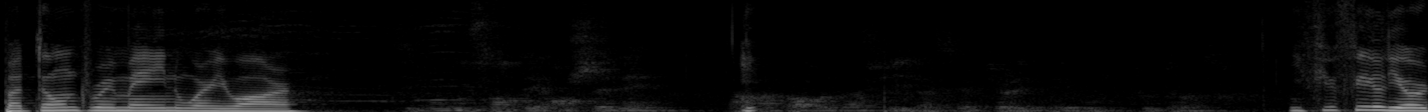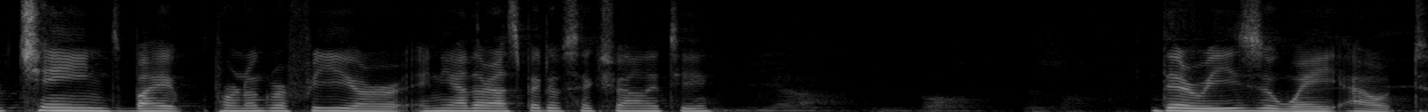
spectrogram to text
But don't remain where you are. If you feel you're chained by pornography or any other aspect of sexuality, il y a une porte de sortie. There is a way out.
